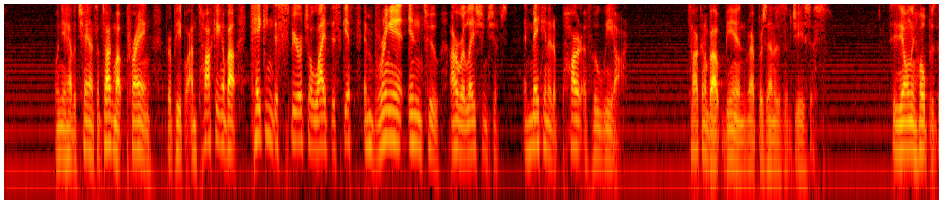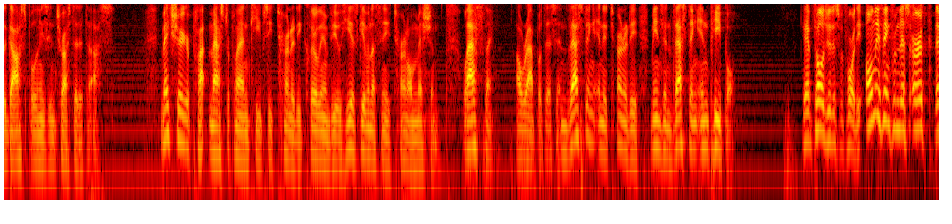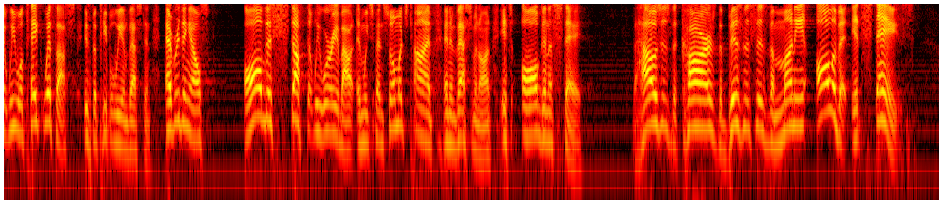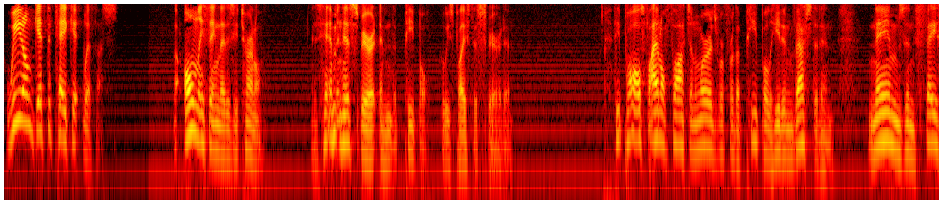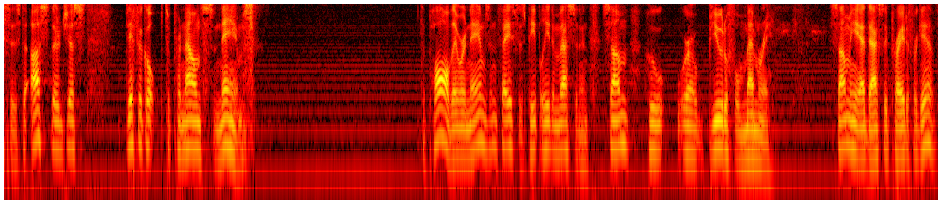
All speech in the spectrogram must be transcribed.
when you have a chance. I'm talking about praying for people. I'm talking about taking this spiritual life, this gift, and bringing it into our relationships and making it a part of who we are. Talking about being representatives of Jesus. See, the only hope is the gospel, and He's entrusted it to us. Make sure your master plan keeps eternity clearly in view. He has given us an eternal mission. Last thing, I'll wrap with this. Investing in eternity means investing in people. Okay, I've told you this before. The only thing from this earth that we will take with us is the people we invest in. Everything else, all this stuff that we worry about and we spend so much time and investment on, it's all going to stay. The houses, the cars, the businesses, the money, all of it, it stays. We don't get to take it with us. The only thing that is eternal is Him and His Spirit and the people who He's placed His Spirit in. See, Paul's final thoughts and words were for the people he'd invested in names and faces. To us, they're just difficult to pronounce names. Paul, they were names and faces, people he'd invested in. Some who were a beautiful memory, some he had to actually pray to forgive.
